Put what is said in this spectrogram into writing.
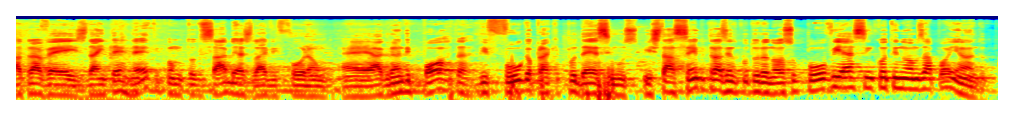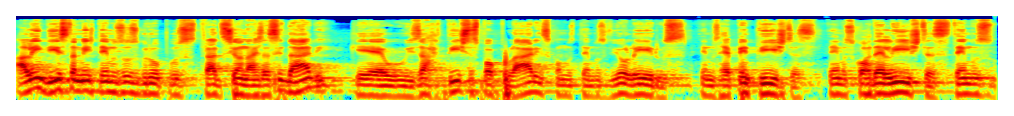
através da internet. Como todos sabem, as lives foram é, a grande porta de fuga para que pudéssemos estar sempre trazendo cultura ao nosso povo e assim continuamos apoiando. Além disso, também temos os grupos tradicionais da cidade, que é os artistas populares, como temos violeiros, temos repentistas, temos cordelistas, temos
